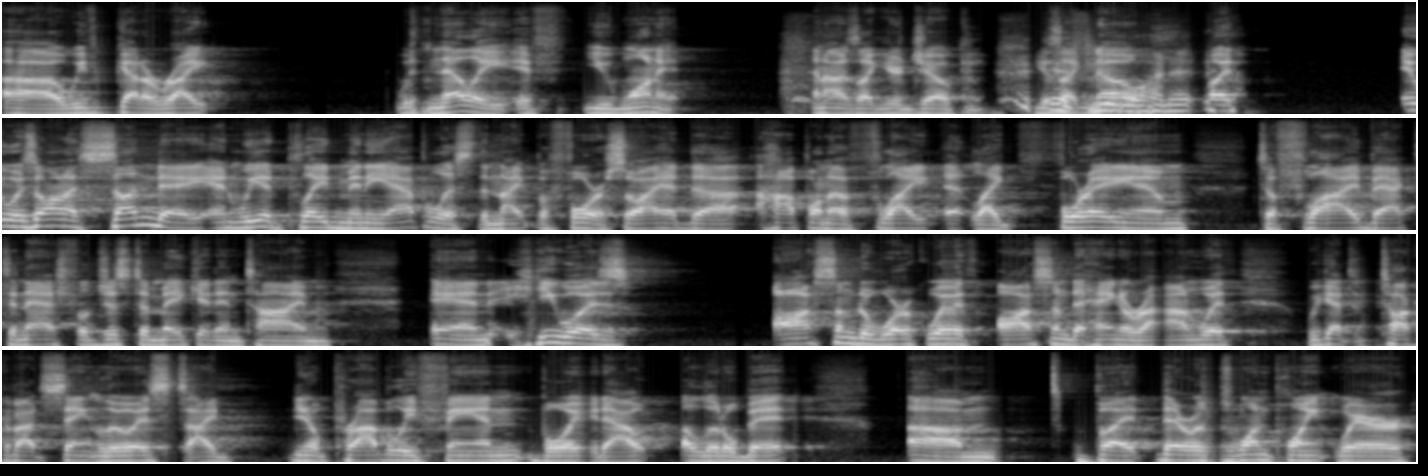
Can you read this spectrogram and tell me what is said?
uh, we've got to write with Nelly if you want it. And I was like, You're joking. He's like, No, but it was on a Sunday and we had played Minneapolis the night before. So I had to hop on a flight at like 4 a.m to fly back to Nashville just to make it in time. And he was awesome to work with, awesome to hang around with. We got to talk about St. Louis. I, you know, probably fanboyed out a little bit. Um, but there was one point where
